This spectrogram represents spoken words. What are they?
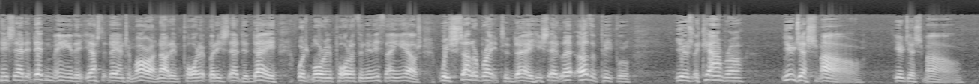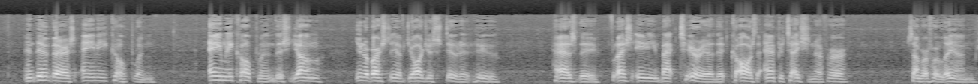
He said it didn't mean that yesterday and tomorrow are not important, but he said today was more important than anything else. We celebrate today. He said let other people use the camera. You just smile. You just smile. And then there's Aimee Copeland. Aimee Copeland, this young University of Georgia student who has the flesh-eating bacteria that caused the amputation of her, some of her limbs.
